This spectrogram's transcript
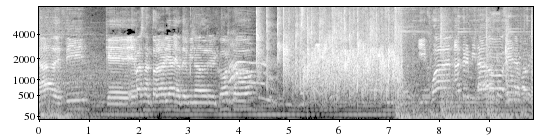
Nada, decir que Eva Santolaria ya ha terminado en el corto. Y Juan ha terminado en el corto.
